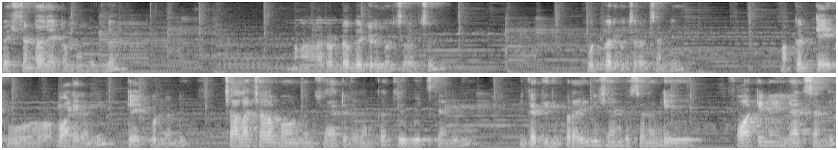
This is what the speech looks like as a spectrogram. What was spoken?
వెస్ట్రన్ టాయిలెట్ ఉందండి ఇందులో. మన రెండో బెడ్రూమ్ కూడా చూడొచ్చు. వుడ్ వర్క్ చూడొచ్చు అండి మొత్తం టేక్ వాడారండి. టేక్ వుడ్ అండి. చాలా చాలా బాగుందండి ఫ్లాట్ అయితే కనుక త్రీ బిహెచ్కే అండి ఇది. ఇంకా దీని ప్రైస్ విషయానికి వస్తానండి ఫార్టీ నైన్ ల్యాక్స్ అండి.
